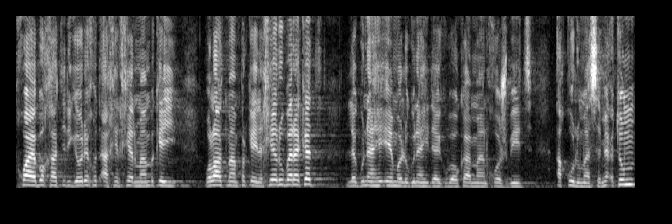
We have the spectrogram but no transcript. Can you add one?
خخوای بۆ خااتری گەورەی خودت آخر خێرمان بکەی وڵاتمان پڕکەی لە خێر و بەرەکەت لە گوناهی ئێمە لە گوناهی دایک و باوکانمان خۆش بیت أقول ما سمعتم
